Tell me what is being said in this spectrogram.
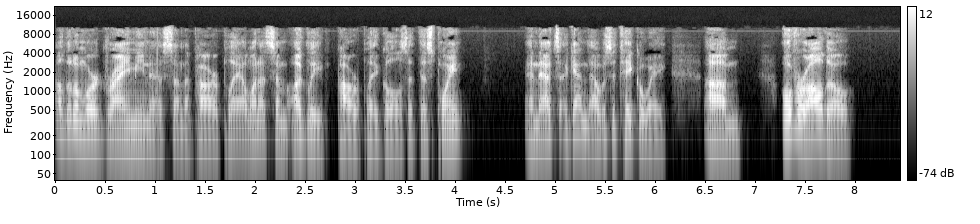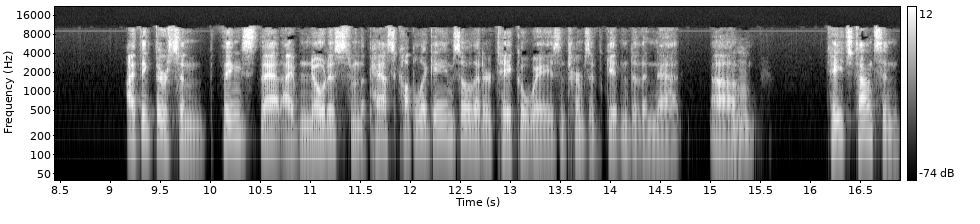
a little more griminess on the power play. I wanted some ugly power play goals at this point. And that's, again, that was a takeaway. Um, overall, though, I think there's some things that I've noticed from the past couple of games, though, that are takeaways in terms of getting to the net. Um, mm-hmm. Tage Thompson,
